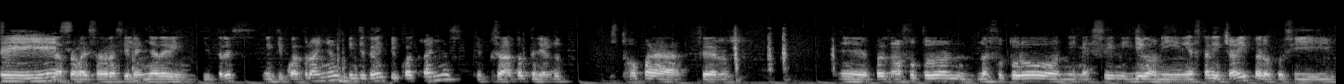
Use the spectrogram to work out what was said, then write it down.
Sí, la promesa brasileña de 23 24 años 23 24 años que pues el vato tenía pues, todo para ser eh, pues no es futuro no es futuro ni Messi ni digo ni Iniesta ni Xavi pero pues sí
